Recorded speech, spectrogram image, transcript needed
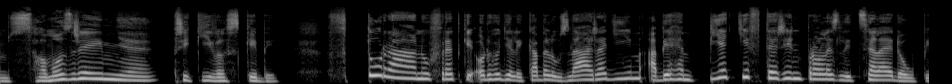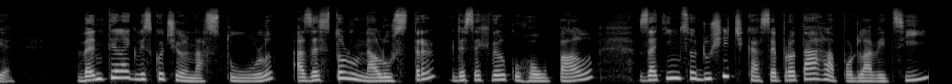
Hm, samozřejmě, přikývl Skiby. V tu ránu Fredky odhodili kabelu s nářadím a během pěti vteřin prolezli celé doupě. Ventilek vyskočil na stůl a ze stolu na lustr, kde se chvilku houpal, zatímco dušička se protáhla pod lavicí,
